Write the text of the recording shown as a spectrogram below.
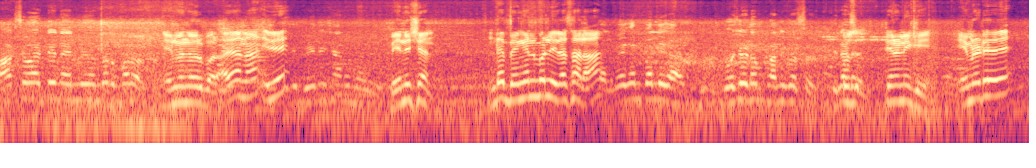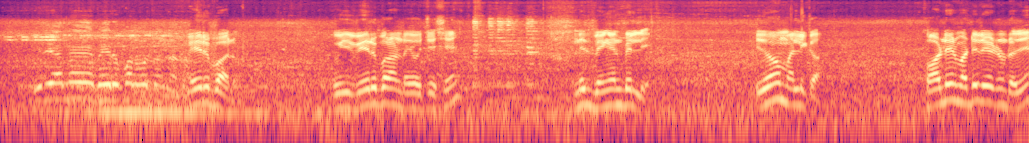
బాక్స్ ఎనిమిది వందల రూపాయలు ఎనిమిది వందల రూపాయలు. అదేనా ఇది? బేనిషాన్ అంటే బెంగన్పల్లి రసాలా? పనికి వస్తుంది. తినడానికి. ఏం రేట్ ఇది? వెయ్యి రూపాయలు పోతుంది. వెయ్యి రూపాయలు. ఇది వెయ్యి రూపాయలు ఉంటాయి వచ్చేసి. ఇది బెంగన్పల్లి. ఇదో మల్లిక. క్వాలిటీని బట్టి రేట్ ఉంటుంది.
